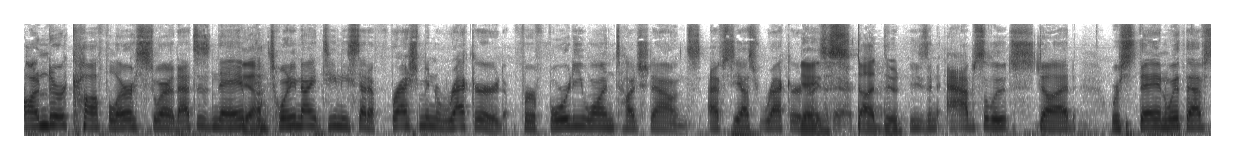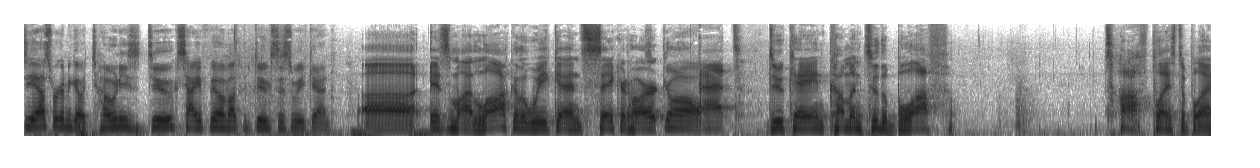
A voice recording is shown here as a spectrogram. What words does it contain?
Undercuffler. Swear that's his name. Yeah. In 2019, he set a freshman record for 41 touchdowns. FCS record. Yeah, right he's a there. stud, dude. He's an absolute stud. We're staying with FCS. We're gonna go Tony's Dukes. How you feeling about the Dukes this weekend? Uh, it's my lock of the weekend. Sacred Heart at Duquesne coming to the bluff. Tough place to play.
